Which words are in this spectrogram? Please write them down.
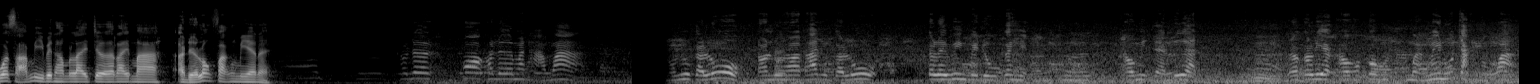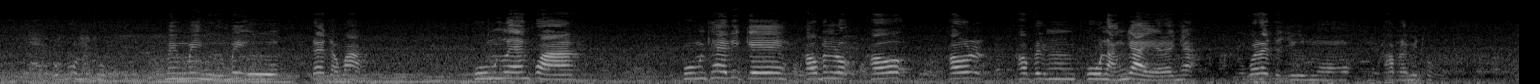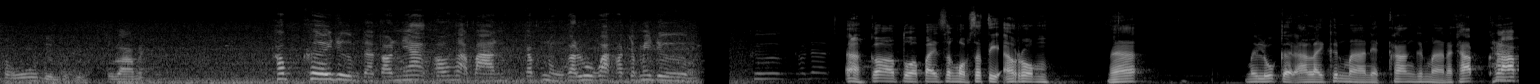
ว่าสามีไปทำอะไรเจออะไรมาเดี๋ยวลองฟังเมียหน่อย เขาเดินมาถามว่าผมอยู่กับลูก นอนดูโทรทัศน์อยู่กับลูก ก็เลยวิ่งไปดูก็เห็นมือเขามีแต่เลือดแล้วก็เรียกเขาเขาก็เหมือนไม่รู้จักหนูอะผมพูดไม่ถูก ไม่ไม่หือไม่อือ ได้แต่ว่าครูมึงแรงกว่าครูมันแค่ลิเกเขามันโลเขาเขาเขาเป็นครูหนังใหญ่อะไรเงี้ยหนูก็ได้แต่ยืนมองหนูทำอะไรไม่ถูกเขาดื่มสุราไหม เขาเคยดื่มแต่ตอนเนี้ยเขาสาบานกับหนูกับลูกว่าเขาจะไม่ดื่ม คือเขาเดิน อะก็เอาตัวไปสงบสติอารมณ์นะฮะไม่รู้เกิดอะไรขึ้นมาเนี่ยคลั่งขึ้นมานะครับ ครับ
